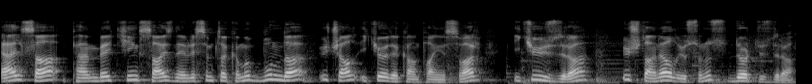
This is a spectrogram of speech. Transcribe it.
Elsa pembe king size nevresim takımı. Bunda 3 al 2 öde kampanyası var. 200 lira. 3 tane alıyorsunuz 400 lira.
